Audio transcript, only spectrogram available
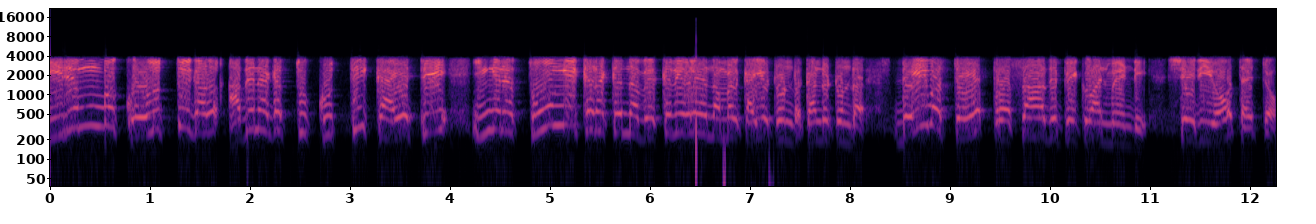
ഇരുമ്പ് കൊളുത്തുകൾ അതിനകത്ത് കുത്തി കയറ്റി ഇങ്ങനെ തൂങ്ങിക്കിടക്കുന്ന വ്യക്തികളെ നമ്മൾ കൈയിട്ടുണ്ട് കണ്ടിട്ടുണ്ട്. ദൈവത്തെ പ്രസാദിപ്പിക്കുവാൻ വേണ്ടി ശരിയോ തെറ്റോ.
